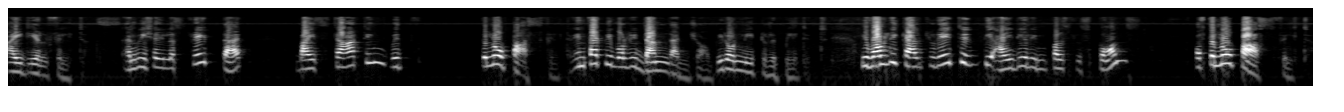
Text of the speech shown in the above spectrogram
ideal filters and we shall illustrate that by starting with the low pass filter. In fact, we have already done that job, we do not need to repeat it. We have already calculated the ideal impulse response of the low pass filter.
